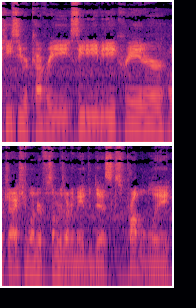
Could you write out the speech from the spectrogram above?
PC Recovery CD DVD Creator, which I actually wonder if somebody's already made the discs. Probably.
